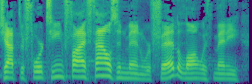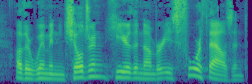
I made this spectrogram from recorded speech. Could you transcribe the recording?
Chapter 14, 5,000 men were fed, along with many other women and children. Here the number is 4,000.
